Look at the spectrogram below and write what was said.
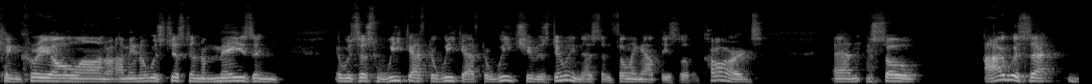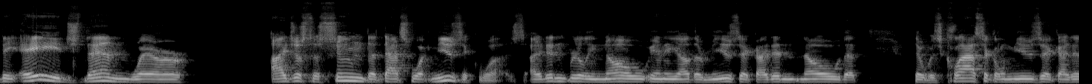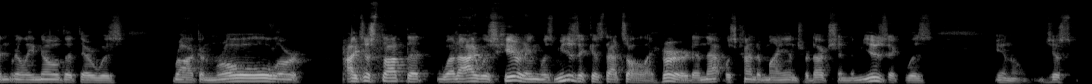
King Creole on. Or, I mean, it was just an amazing. It was just week after week after week she was doing this and filling out these little cards, and so I was at the age then where I just assumed that that's what music was. I didn't really know any other music. I didn't know that there was classical music. I didn't really know that there was rock and roll or I just thought that what I was hearing was music because that's all I heard. And that was kind of my introduction to music was, you know, just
